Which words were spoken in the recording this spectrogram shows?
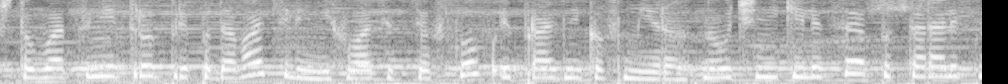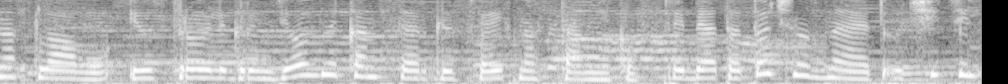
Чтобы оценить труд преподавателей, не хватит всех слов и праздников мира. Но ученики лицея постарались на славу и устроили грандиозный концерт для своих наставников. Ребята точно знают, учитель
